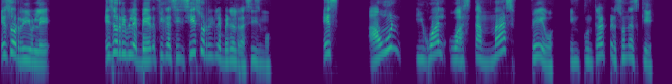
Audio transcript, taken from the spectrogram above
es horrible, es horrible ver, fíjate, si es horrible ver el racismo, es aún igual o hasta más feo encontrar personas que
